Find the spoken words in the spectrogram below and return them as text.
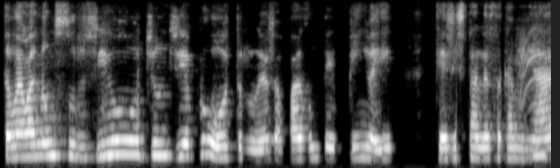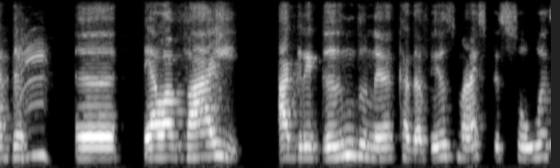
Então ela não surgiu de um dia para o outro, né? Já faz um tempinho aí que a gente está nessa caminhada. Uh, ela vai agregando, né? Cada vez mais pessoas.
